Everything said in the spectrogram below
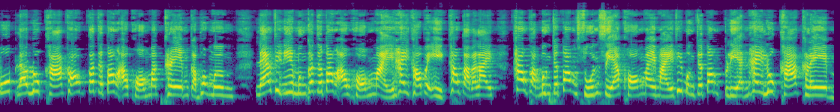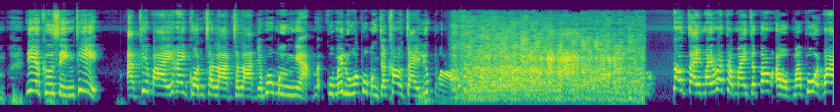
ปุ๊บแล้วลูกค้าเขาก็จะต้องเอาของมาเคลมกับพวกมึง แล้วทีนี้มึงก็จะต้องเอาของใหม่ให้เขาไปอีก เท่ากับอะไร เท่ากับมึงจะต้องสูญเสียของใหม่ ๆ ที่มึงจะต้องเปลี่ยนให้ลูกค้าเคลม นี่คือสิ่งที่ อธิบายให้คนฉลาดฉลาดอย่างพวกมึงเนี่ยกูไม่รู้ว่าพวกมึงจะเข้าใจหรือเปล่า เข้าใจไหมว่าทำไมจะต้องออกมาพูดว่า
